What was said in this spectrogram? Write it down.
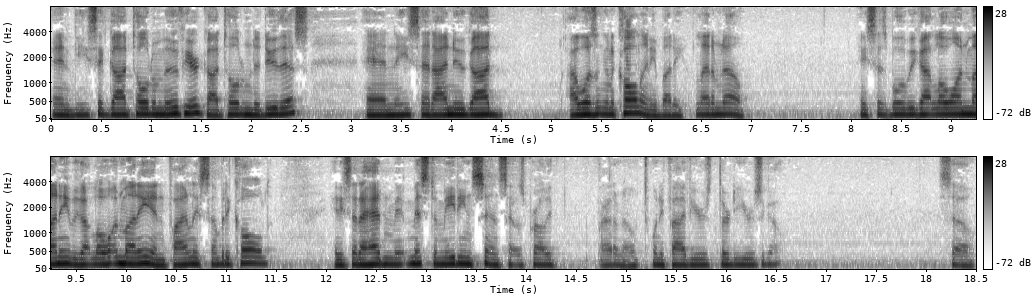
And he said, God told him to move here. God told him to do this. And he said, I knew God, I wasn't going to call anybody, let him know. he says, Boy, we got low on money. We got low on money. And finally, somebody called. And he said, I hadn't missed a meeting since. That was probably, I don't know, 25 years, 30 years ago. So,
